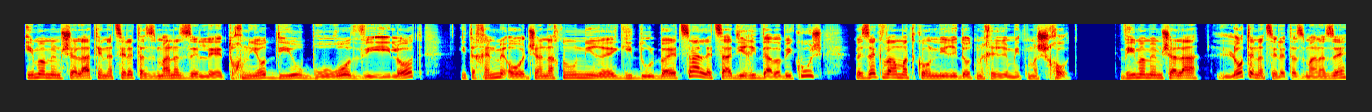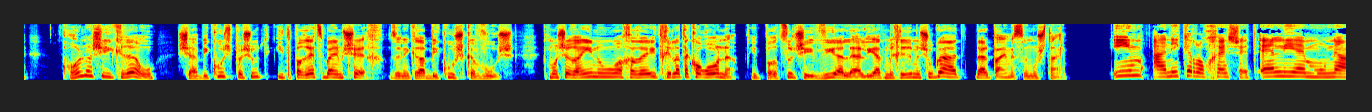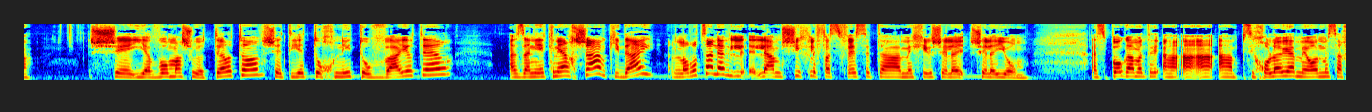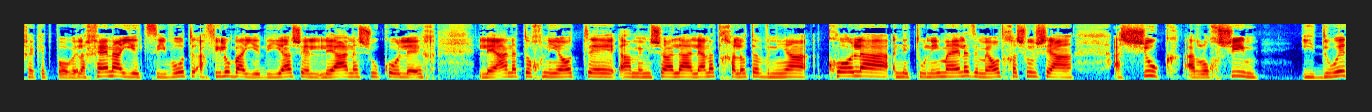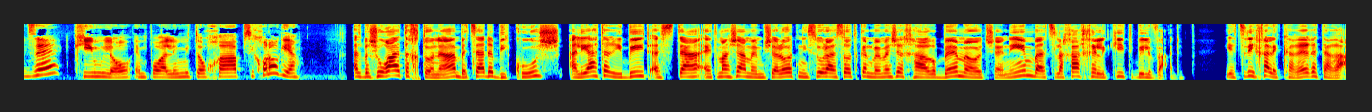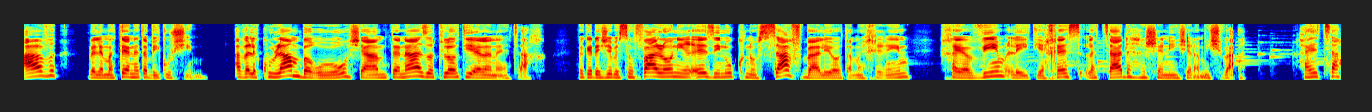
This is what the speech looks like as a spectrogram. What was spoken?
אם הממשלה תנצל את הזמן הזה לתוכניות דיור ברורות ויעילות, ייתכן מאוד שאנחנו נראה גידול בהיצע לצד ירידה בביקוש, וזה כבר מתכון לירידות מחירים מתמשכות. ואם הממשלה לא תנצל את הזמן הזה, כל מה שיקרה הוא שהביקוש פשוט יתפרץ בהמשך, זה נקרא ביקוש כבוש, כמו שראינו אחרי תחילת הקורונה, התפרצות שהביאה לעליית מחירים משוגעת ב-2022. אם אני כרוכשת, אין לי אמונה שיבוא משהו יותר טוב, שתהיה תוכנית טובה יותר, אז אני אקנה עכשיו, כדאי, אני לא רוצה להמשיך לפספס את המחיר של, של היום. אז פה גם הפסיכולוגיה מאוד משחקת פה, ולכן היציבות, אפילו בידיעה של לאן השוק הולך, לאן התוכניות אה, הממשלה, לאן התחלות הבנייה, כל הנתונים האלה, זה מאוד חשוב שהשוק, הרוכשים, ידעו את זה, כי אם לא, הם פועלים מתוך הפסיכולוגיה. אז בשורה התחתונה, בצד הביקוש, עליית הריבית עשתה את מה שהממשלות ניסו לעשות כאן במשך הרבה מאוד שנים, בהצלחה חלקית בלבד. היא הצליחה לקרר את הרעב ולמתן את הביקושים. אבל לכולם ברור שההמתנה הזאת לא תהיה לנצח, וכדי שבסופה לא נראה זינוק נוסף בעליות המחירים, חייבים להתייחס לצד השני של המשוואה, ההיצע.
